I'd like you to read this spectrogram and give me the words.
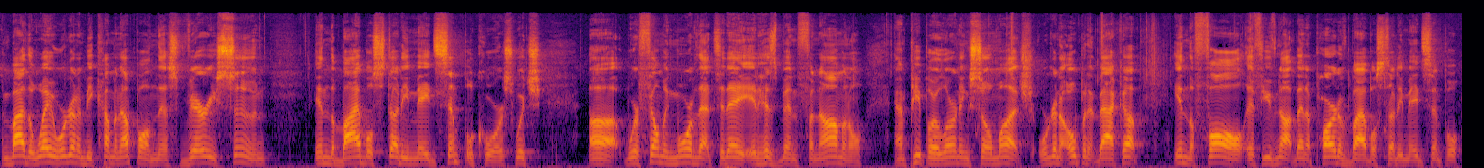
And by the way, we're going to be coming up on this very soon in the Bible Study Made Simple course, which uh, we're filming more of that today. It has been phenomenal, and people are learning so much. We're going to open it back up in the fall. If you've not been a part of Bible Study Made Simple,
